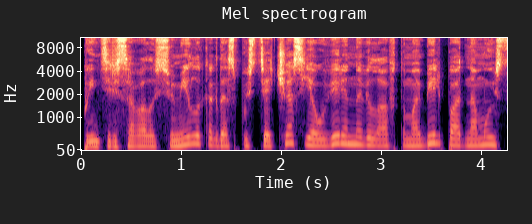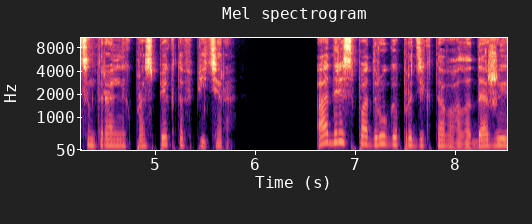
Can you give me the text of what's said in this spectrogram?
Поинтересовалась у Милы, когда спустя час я уверенно вела автомобиль по одному из центральных проспектов Питера. Адрес подруга продиктовала, даже и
